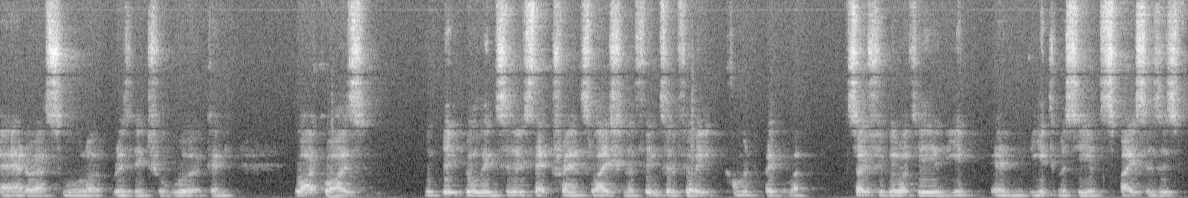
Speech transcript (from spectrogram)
out of our smaller residential work. And likewise, with big buildings, there is that translation of things that are fairly common to people sociability and the, and the intimacy of spaces is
